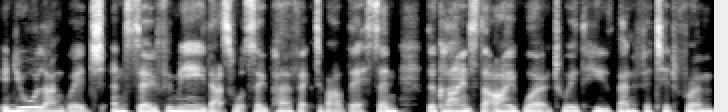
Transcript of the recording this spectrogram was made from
in your language. And so for me that's what's so perfect about this. And the clients that I've worked with who've benefited from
